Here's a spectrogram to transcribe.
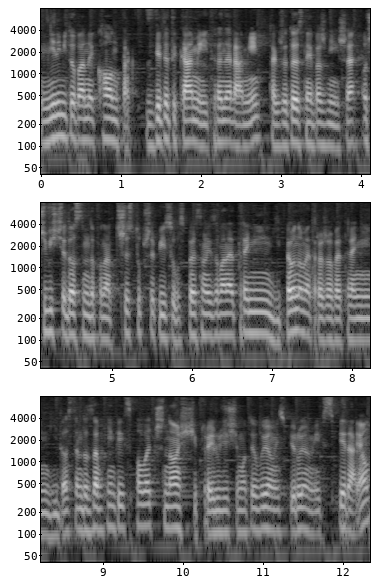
nielimitowany kontakt z dietetykami i trenerami, także to jest najważniejsze. Oczywiście dostęp do ponad 300 przepisów, spersonalizowane treningi, pełnometrażowe treningi, dostęp do zamkniętej społeczności, w której ludzie się motywują, inspirują i wspierają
